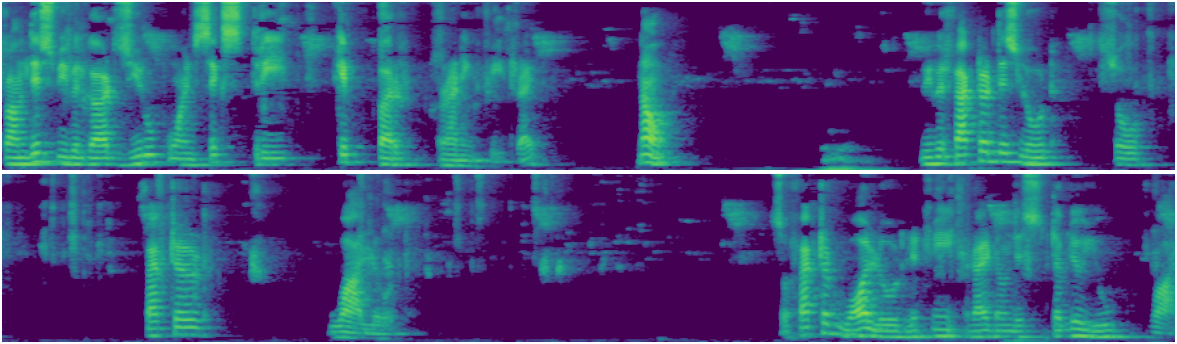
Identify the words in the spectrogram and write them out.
from this we will get 0.63 kip per running feet right? Now we will factor this load. So factored wall load. So factored wall load, let me write down this WU wall.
